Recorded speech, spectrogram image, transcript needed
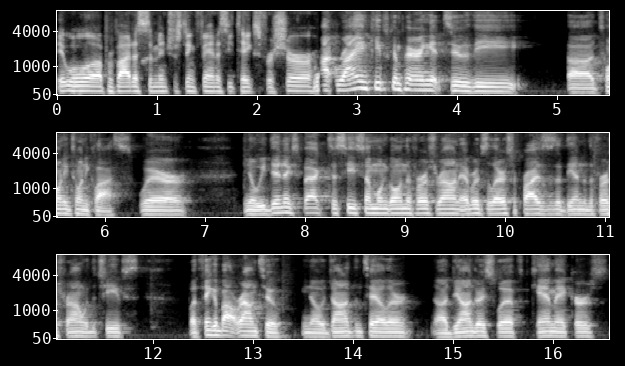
it will uh, provide us some interesting fantasy takes for sure. Ryan keeps comparing it to the uh, 2020 class, where you know we didn't expect to see someone go in the first round. Edwards-Helaire surprises at the end of the first round with the Chiefs, but think about round two. You know, Jonathan Taylor, uh, D'Andre Swift, Cam Akers,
